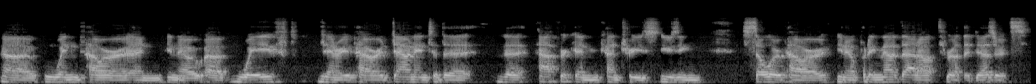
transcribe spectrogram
uh, wind power and, you know, uh, wave generated power down into the, the African countries using solar power, you know, putting that, that out throughout the deserts.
